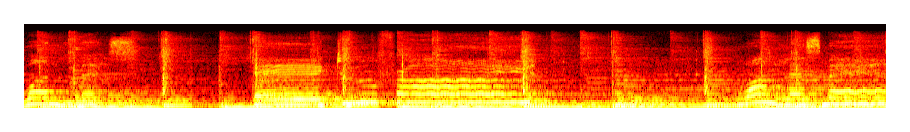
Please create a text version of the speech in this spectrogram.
one less egg to fry, one less man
